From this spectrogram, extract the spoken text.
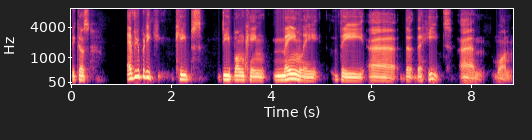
because everybody keeps debunking mainly the uh, the the heat um, one.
